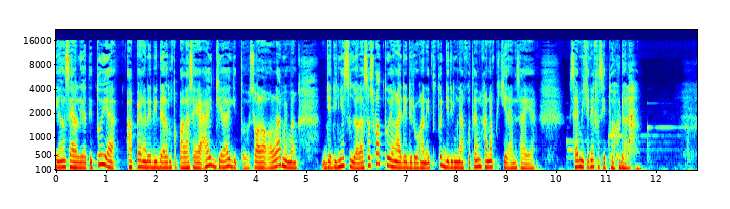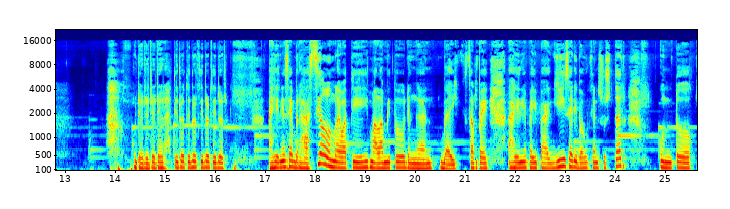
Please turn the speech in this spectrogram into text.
yang saya lihat itu ya apa yang ada di dalam kepala saya aja gitu. Seolah-olah memang jadinya segala sesuatu yang ada di ruangan itu tuh jadi menakutkan karena pikiran saya. Saya mikirnya ke situ, ah, udahlah. Udah, udah, udah, udah, tidur, tidur, tidur, tidur. akhirnya saya berhasil melewati malam itu dengan baik sampai akhirnya pagi-pagi saya dibangunkan suster untuk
